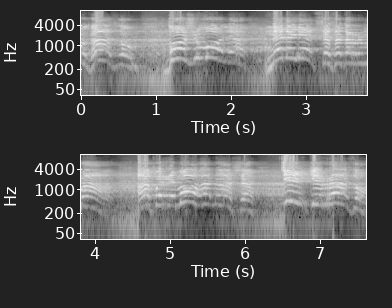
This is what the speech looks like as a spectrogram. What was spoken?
газом? Бо ж воля не дається задарма, а перемога наша тільки разом.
